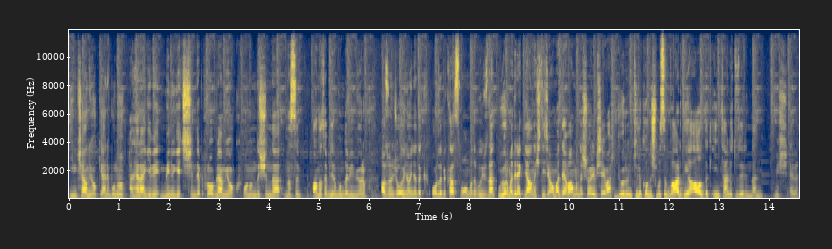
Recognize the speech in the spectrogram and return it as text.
imkanı yok. Yani bunu hani herhangi bir menü geçişinde problem yok. Onun dışında nasıl anlatabilirim bunu da bilmiyorum. Az önce oyun oynadık. Orada bir kasma olmadı bu yüzden. Bu yoruma direkt yanlış diyeceğim ama devamında şöyle bir şey var. Görüntülü konuşması var diye aldık internet üzerindenmiş. Evet.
